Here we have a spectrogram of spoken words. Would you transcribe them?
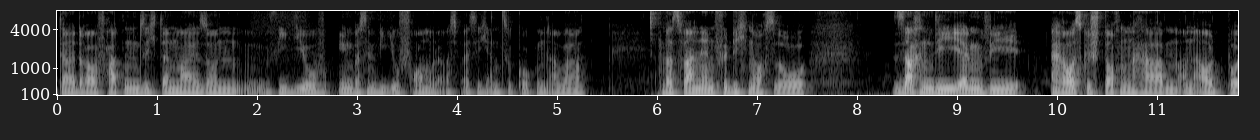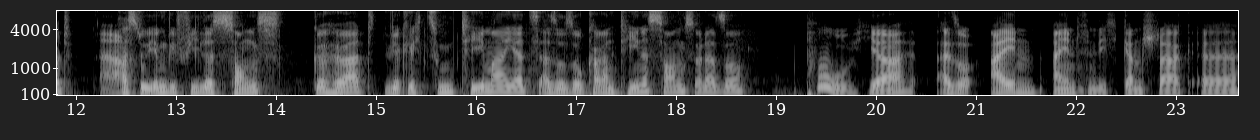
darauf hatten, sich dann mal so ein Video, irgendwas in Videoform oder was weiß ich anzugucken. Aber was waren denn für dich noch so Sachen, die irgendwie herausgestochen haben an Output? Ah. Hast du irgendwie viele Songs gehört, wirklich zum Thema jetzt? Also so Quarantäne-Songs oder so? Puh, ja. Also ein, ein finde ich ganz stark, äh,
